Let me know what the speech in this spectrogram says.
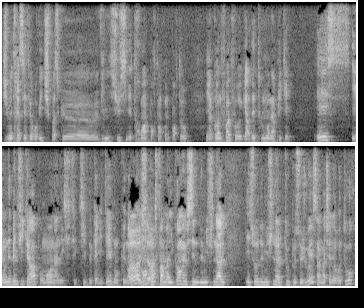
je mettrais Seferovic parce que euh, Vinicius il est trop important contre Porto. Et encore une fois, il faut garder tout le monde impliqué. Et, et on est Benfica, pour moi on a un effectif de qualité. Donc euh, normalement, c'est contre vrai. Famalicão, même si c'est une demi-finale, et sur une demi-finale tout peut se jouer, c'est un match aller-retour,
